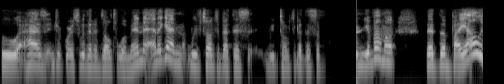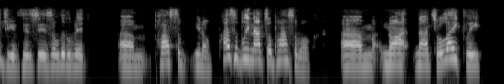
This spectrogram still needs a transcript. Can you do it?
who has intercourse with an adult woman. And again, we've talked about this, we talked about this in Yevamot, that the biology of this is a little bit um possible, you know, possibly not so possible, um, not not so likely.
